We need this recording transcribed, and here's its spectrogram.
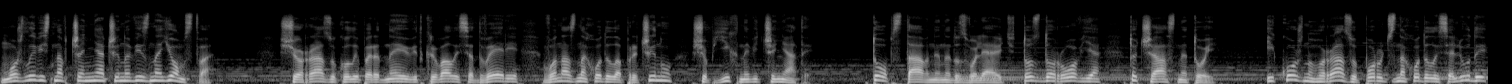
можливість навчання чи нові знайомства. Щоразу, коли перед нею відкривалися двері, вона знаходила причину, щоб їх не відчиняти. То обставини не дозволяють, то здоров'я, то час не той. І кожного разу поруч знаходилися люди,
